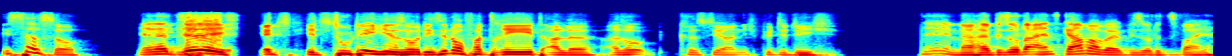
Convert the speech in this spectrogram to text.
Ist das so? Ja, natürlich. Jetzt, jetzt tut er hier so, die sind auch verdreht alle. Also, Christian, ich bitte dich. Nee, nach Episode 1 kam aber Episode 2.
